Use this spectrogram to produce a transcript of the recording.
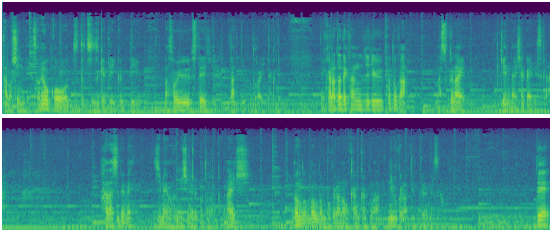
楽しんでそれをこうずっと続けていくっていう、まあ、そういうステージだっていうことが言いたくて。で体で感じることが、まあ、少ない現代社会ですから。裸足でね地面を踏みしめることなんかもないしどんどんどんどん僕らの感覚は鈍くなっていってるんですよ。で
